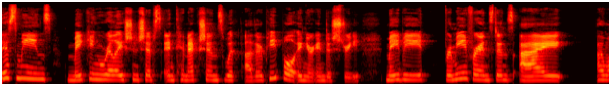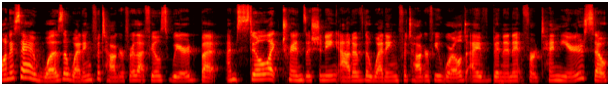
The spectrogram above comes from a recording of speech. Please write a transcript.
This means making relationships and connections with other people in your industry. Maybe for me, for instance, I I want to say I was a wedding photographer. That feels weird, but I'm still like transitioning out of the wedding photography world. I've been in it for 10 years, so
